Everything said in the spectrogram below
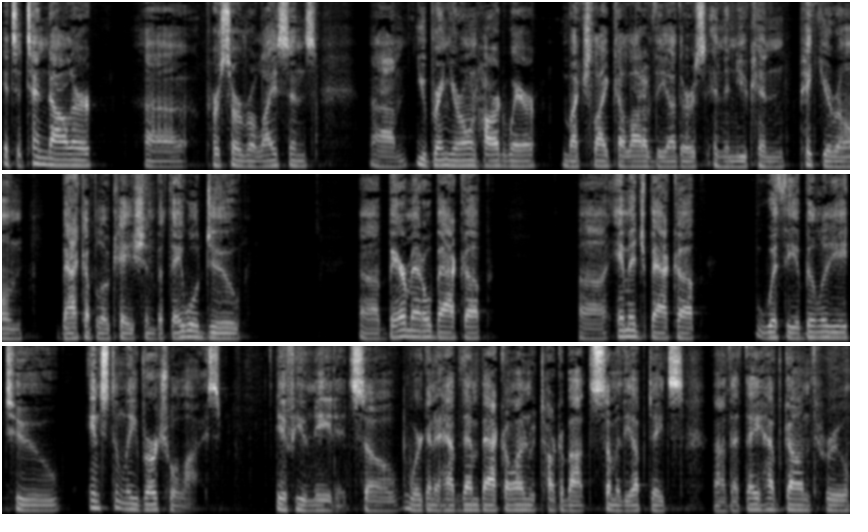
It's a ten dollar uh, per server license. Um, you bring your own hardware, much like a lot of the others, and then you can pick your own backup location. But they will do uh, bare metal backup, uh, image backup, with the ability to instantly virtualize if you need it. So we're going to have them back on. We talk about some of the updates uh, that they have gone through.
